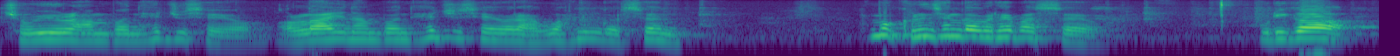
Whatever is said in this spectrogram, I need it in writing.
조율 한번 해주세요. 온라인 한번 해주세요라고 하는 것은 한번 그런 생각을 해봤어요. 우리가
